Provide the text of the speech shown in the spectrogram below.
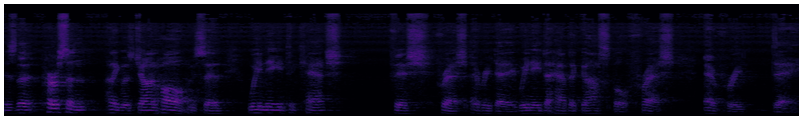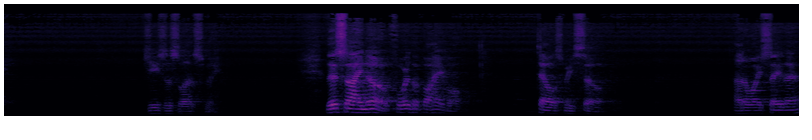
Is the person I think it was John Hall who said, we need to catch fish fresh every day. We need to have the gospel fresh every day. Jesus loves me. This I know, for the Bible tells me so. How do I say that?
